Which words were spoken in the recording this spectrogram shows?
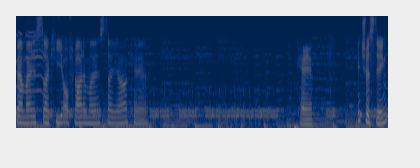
Quermeister, Key Auflademeister, ja, okay. Okay. Interesting.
